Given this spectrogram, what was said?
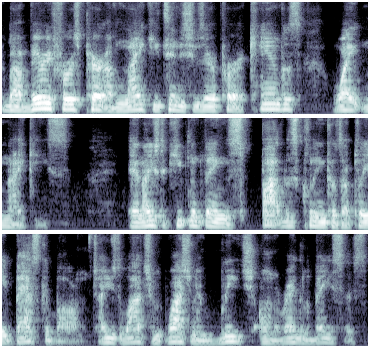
my very first pair of Nike tennis shoes. They were a pair of canvas white Nikes. And I used to keep them things spotless clean because I played basketball. So I used to watch them, wash them and bleach on a regular basis.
